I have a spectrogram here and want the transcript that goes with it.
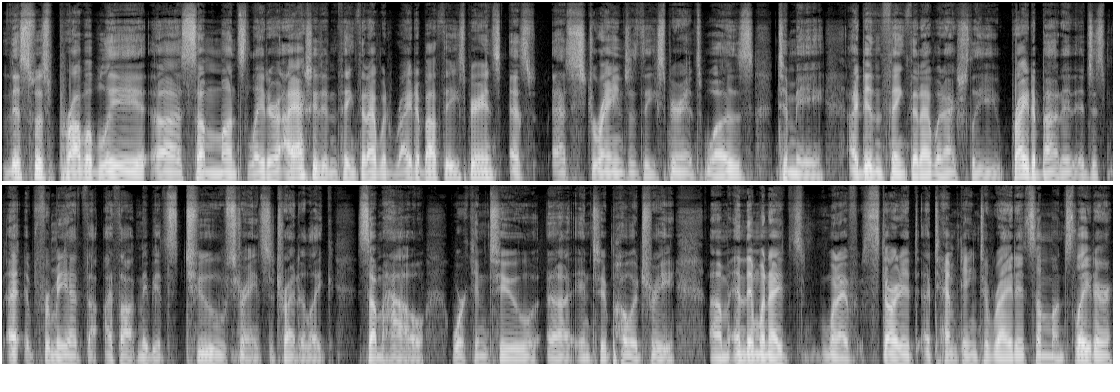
this was probably uh, some months later. I actually didn't think that I would write about the experience as as strange as the experience was to me. I didn't think that I would actually write about it. It just uh, for me, I thought I thought maybe it's too strange to try to like somehow work into uh, into poetry. Um, and then when I when I started attempting to write it some months later,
